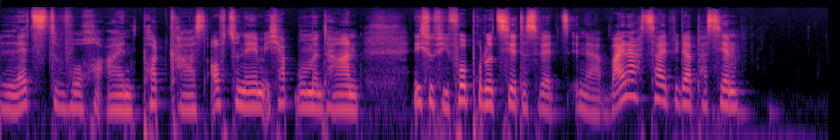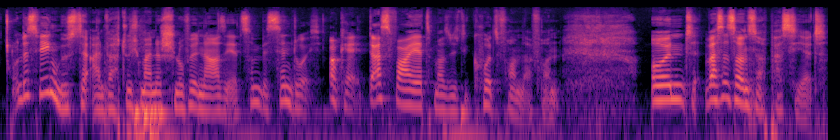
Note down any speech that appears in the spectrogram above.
letzte Woche einen Podcast aufzunehmen. Ich habe momentan nicht so viel vorproduziert. Das wird in der Weihnachtszeit wieder passieren. Und deswegen müsst ihr einfach durch meine Schnuffelnase jetzt so ein bisschen durch. Okay, das war jetzt mal so die Kurzform davon. Und was ist sonst noch passiert?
